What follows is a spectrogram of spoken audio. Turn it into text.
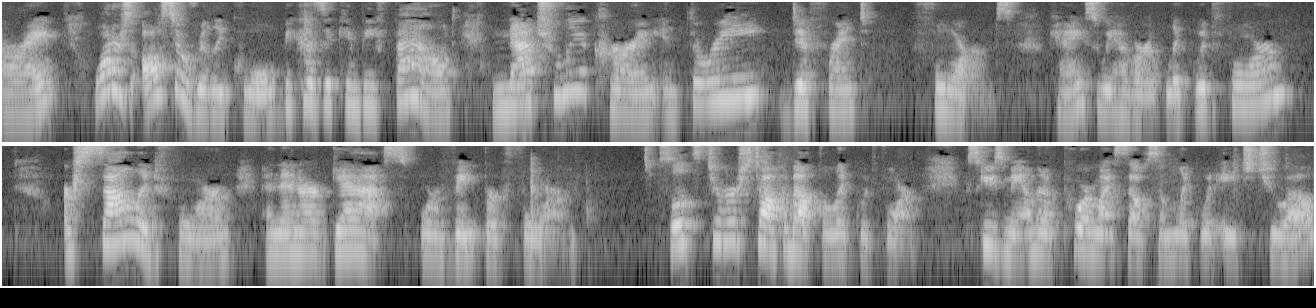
All right. Water is also really cool because it can be found naturally occurring in three different forms. Okay, so we have our liquid form, our solid form, and then our gas or vapor form. So let's first talk about the liquid form. Excuse me, I'm going to pour myself some liquid H2O. All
